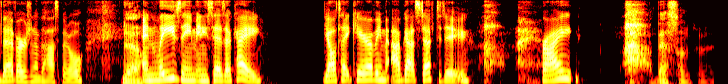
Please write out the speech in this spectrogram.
that version of the hospital, Yeah, and leaves him and he says, Okay, y'all take care of him. I've got stuff to do. Oh, right? that's so good.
